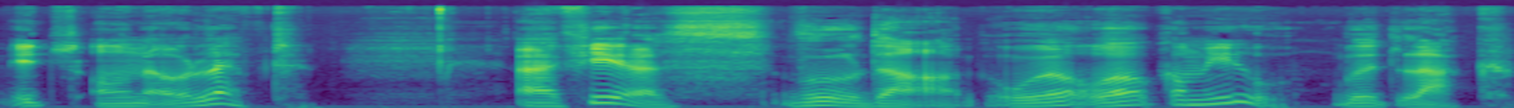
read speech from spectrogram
It's on our left. A fierce bulldog will welcome you. Good luck.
